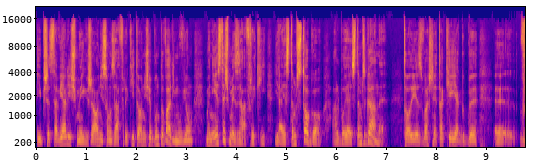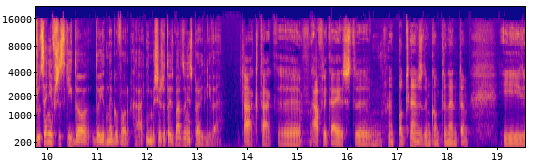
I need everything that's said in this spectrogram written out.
i przedstawialiśmy ich, że oni są z Afryki, to oni się buntowali. Mówią, my nie jesteśmy z Afryki, ja jestem z Togo albo ja jestem z Gany to jest właśnie takie jakby wrzucenie wszystkich do, do jednego worka. I myślę, że to jest bardzo niesprawiedliwe. Tak, tak. Y, Afryka jest y, potężnym kontynentem. I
